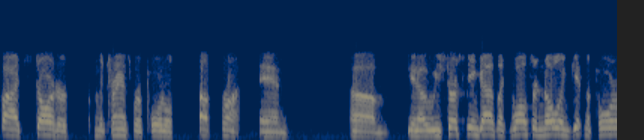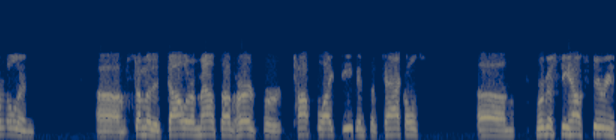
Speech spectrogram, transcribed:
fide starter from the transfer portal up front. And, um, you know, we start seeing guys like Walter Nolen get in the portal and um, some of the dollar amounts I've heard for top flight defensive tackles. Um, we're going to see how serious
